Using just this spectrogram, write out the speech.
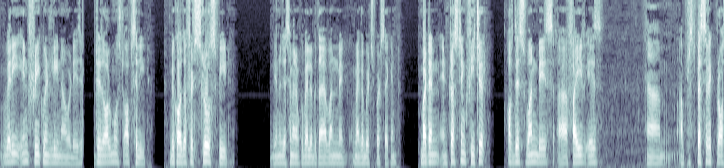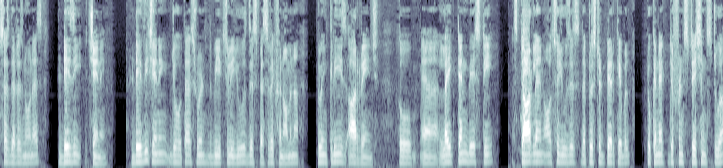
very infrequently nowadays it is almost obsolete because of it slow speed you know جیسے میں نے آپ کو پہلے بتایا one mega bits per second but an interesting feature of this one base five is specific process that is known as daisy chaining daisy chaining جو ہوتا ہے student we actually use this specific phenomena to increase our range تو like ten base T star LAN also use the twisted pair cable to connect different station to a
